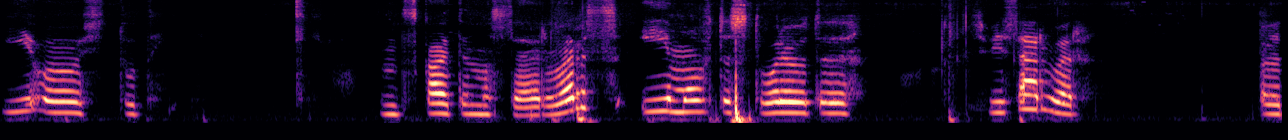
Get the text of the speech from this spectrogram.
І ось тут натискаєте на серверс і можете створювати свій сервер. Е,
